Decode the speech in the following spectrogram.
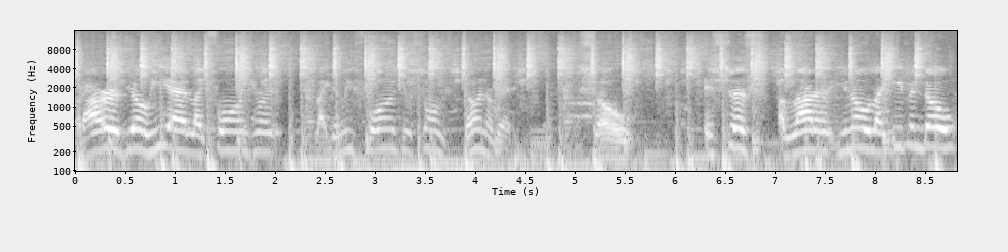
But I heard, yo, he had like 400, like at least 400 songs done already. So it's just a lot of, you know, like even though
